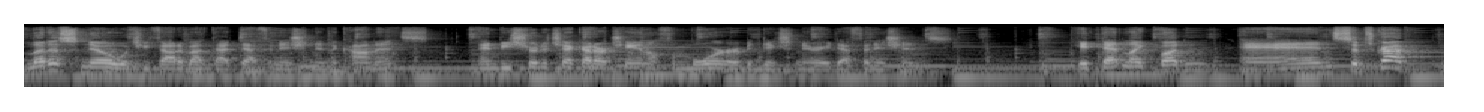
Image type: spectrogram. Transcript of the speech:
Let us know what you thought about that definition in the comments, and be sure to check out our channel for more Urban Dictionary definitions. Hit that like button and subscribe!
